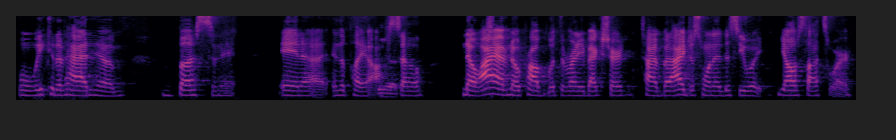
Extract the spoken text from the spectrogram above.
when we could have had him busting it in uh in the playoffs. Yeah. So no, I have no problem with the running back share time, but I just wanted to see what y'all's thoughts were.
